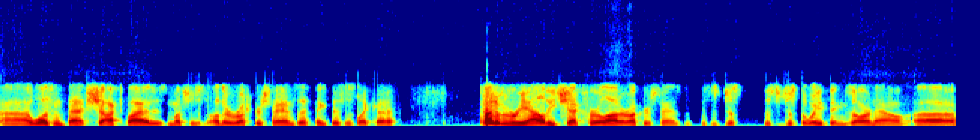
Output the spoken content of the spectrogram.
Uh, I wasn't that shocked by it as much as other Rutgers fans. I think this is like a kind of a reality check for a lot of Rutgers fans. This is just this is just the way things are now. Uh,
